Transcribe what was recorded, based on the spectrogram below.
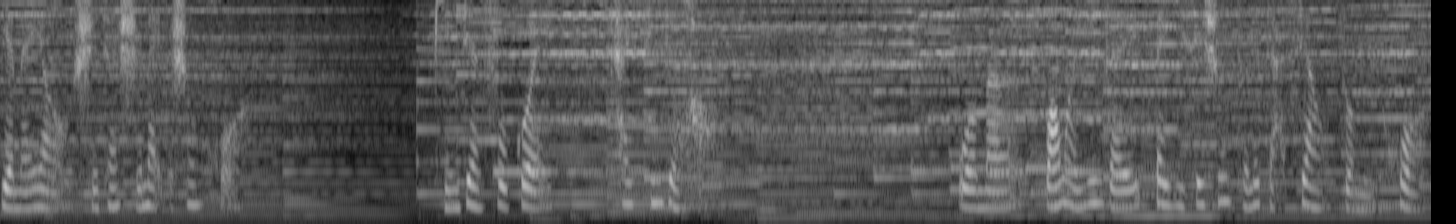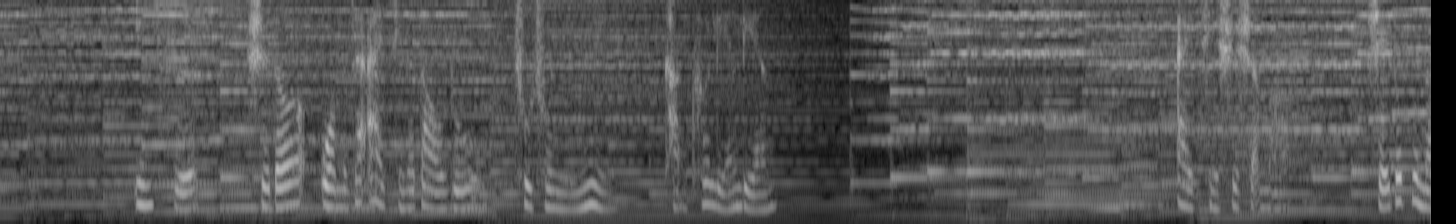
也没有十全十美的生活。贫贱富贵，开心就好。我们往往因为被一些生存的假象所迷惑。因此，使得我们在爱情的道路处处泥泞、坎坷连连。爱情是什么？谁都不能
